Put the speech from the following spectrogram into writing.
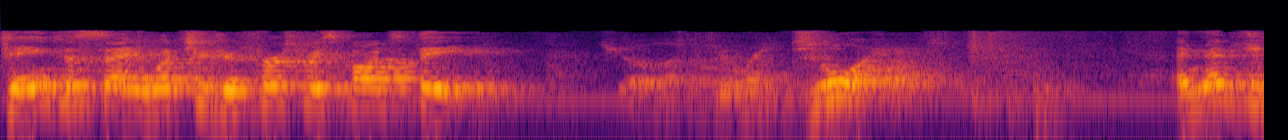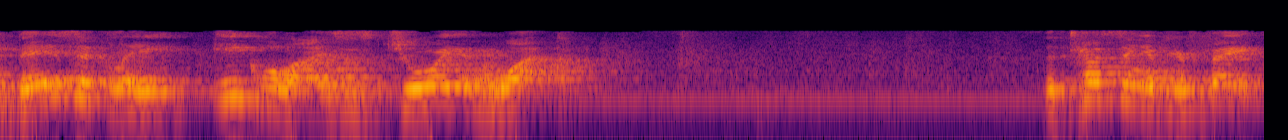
James is saying, what should your first response be? Joy. Joy. Joy. And then he basically equalizes joy and what? The testing of your faith.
